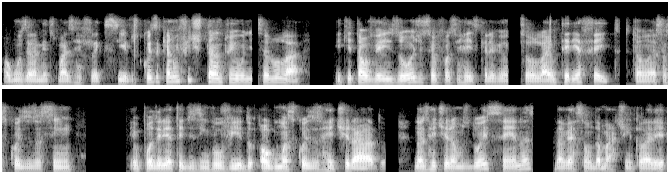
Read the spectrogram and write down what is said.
alguns elementos mais reflexivos, coisa que eu não fiz tanto em unicelular. E que talvez hoje, se eu fosse reescrever celular, eu teria feito. Então, essas coisas assim, eu poderia ter desenvolvido, algumas coisas retirado. Nós retiramos duas cenas da versão da Martin Claret,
